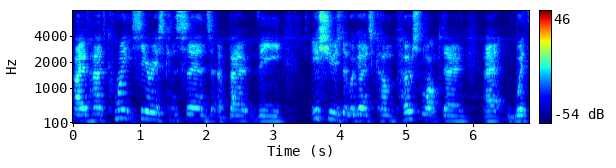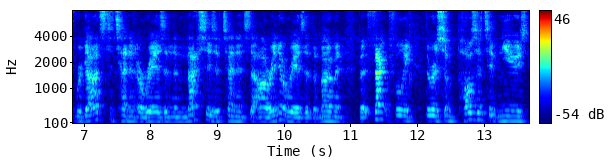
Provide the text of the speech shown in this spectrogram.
I have had quite serious concerns about the issues that were going to come post lockdown uh, with regards to tenant arrears and the masses of tenants that are in arrears at the moment. But thankfully, there is some positive news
